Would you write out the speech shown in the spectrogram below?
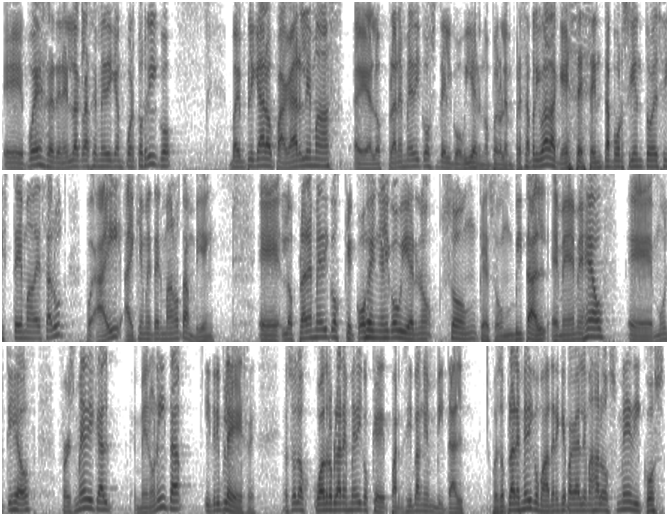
eh, pues, retener la clase médica en Puerto Rico va a implicar o pagarle más eh, a los planes médicos del gobierno, pero la empresa privada, que es 60% del sistema de salud, pues ahí hay que meter mano también. Eh, los planes médicos que cogen el gobierno son, que son Vital, MM Health, eh, Multi Health, First Medical, Menonita y Triple S. Esos son los cuatro planes médicos que participan en Vital. Pues esos planes médicos van a tener que pagarle más a los médicos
